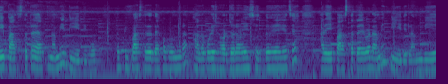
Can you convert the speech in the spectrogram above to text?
এই পাস্তাটা এখন আমি দিয়ে দিব। তো পাস্তাটা দেখো বন্ধুরা, ভালো করে ঝরঝরা হয়ে সিদ্ধ হয়ে গেছে। আর এই পাস্তাটা এবার আমি দিয়ে দিলাম। দিয়ে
